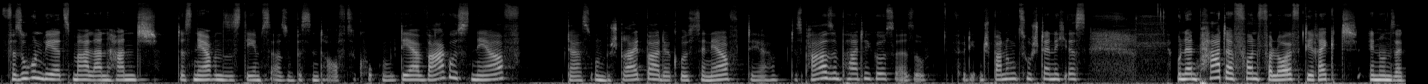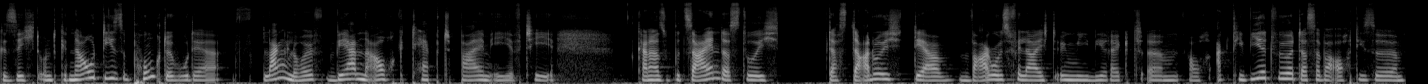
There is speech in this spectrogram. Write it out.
Versuchen wir jetzt mal anhand des Nervensystems also ein bisschen drauf zu gucken. Der Vagusnerv, da ist unbestreitbar der größte Nerv der, des Parasympathikus, also für die Entspannung zuständig ist. Und ein Part davon verläuft direkt in unser Gesicht. Und genau diese Punkte, wo der langläuft, werden auch getappt beim EFT. Kann also gut sein, dass durch dass dadurch der Vagus vielleicht irgendwie direkt ähm, auch aktiviert wird, dass aber auch diese,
